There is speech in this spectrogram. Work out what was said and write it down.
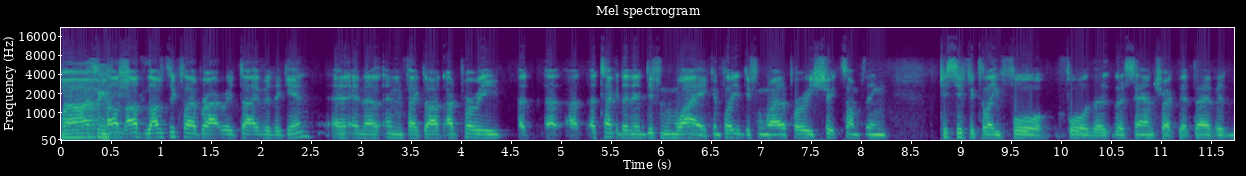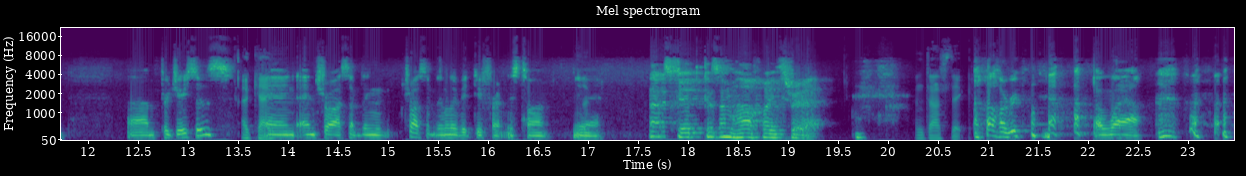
Well, I think I'd, I'd, love to collaborate with David again, and, and, uh, and in fact, I'd, I'd probably uh, uh, attack it in a different way, a completely different way. I'd probably shoot something specifically for for the, the soundtrack that David um, produces, okay, and and try something try something a little bit different this time. Yeah, that's good because I'm halfway through it. Fantastic. oh, really? oh wow!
